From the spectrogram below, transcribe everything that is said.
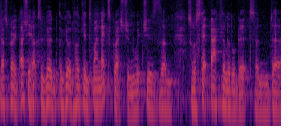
That's great. Actually, yeah. that's a good, a good hook into my next question, which is um, sort of step back a little bit. And uh,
